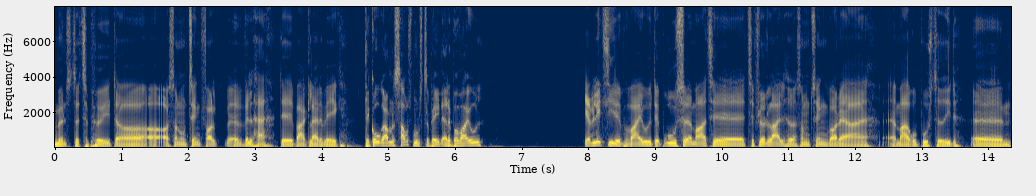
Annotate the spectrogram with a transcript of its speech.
mønstertapet og, og, og sådan nogle ting, folk øh, vil have. Det er bare glatte vægge. Det gode gamle savsmulstapet, er det på vej ud? Jeg vil ikke sige, det er på vej ud. Det bruges øh, meget til, til flyttelejligheder og sådan nogle ting, hvor der er, er meget robusthed i det. Øh,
